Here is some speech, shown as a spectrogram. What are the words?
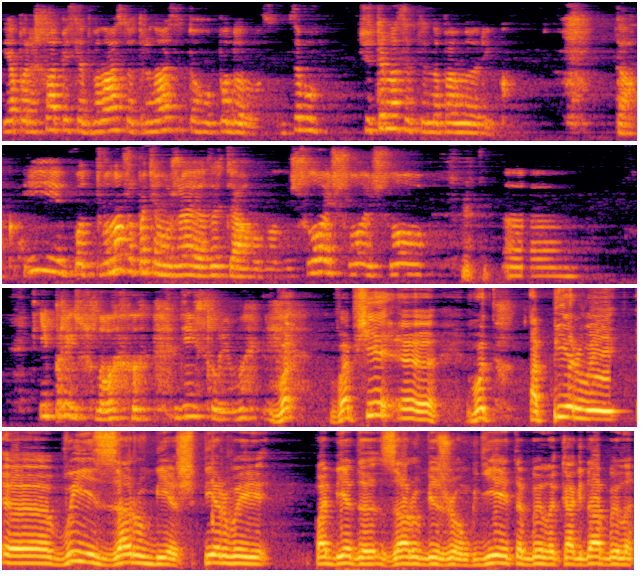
я перейшла після 12-13 по дорослим. Це був 14, напевно, рік. Так, і от воно вже потім вже затягувало. Йшло, йшло, йшло. Е, і прийшло. Дійшли ми. Во- Вообще, э, вот, а первый э, выезд за рубеж, первая победа за рубежом, где это было, когда было,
